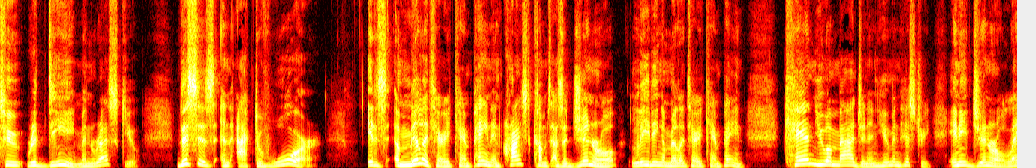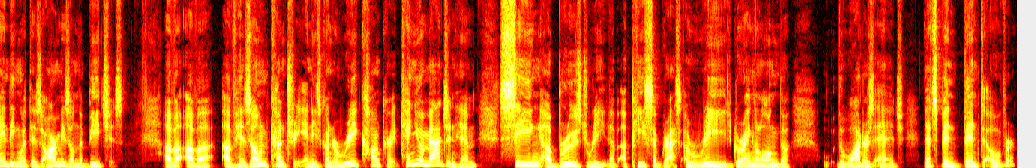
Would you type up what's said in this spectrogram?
to redeem and rescue. This is an act of war. It is a military campaign, and Christ comes as a general leading a military campaign. Can you imagine in human history any general landing with his armies on the beaches, of a, of a of his own country and he's going to reconquer it. Can you imagine him seeing a bruised reed, a, a piece of grass, a reed growing along the the water's edge that's been bent over?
